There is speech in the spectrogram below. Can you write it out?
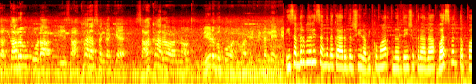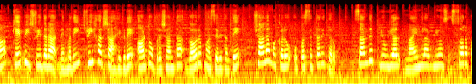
ಸರ್ಕಾರವೂ ಕೂಡ ಈ ಸಹಕಾರ ಸಂಘಕ್ಕೆ ಸಹಕಾರವನ್ನು ನೀಡಬೇಕು ಅನ್ನುವ ನಿಟ್ಟಿನಲ್ಲಿ ಈ ಸಂದರ್ಭದಲ್ಲಿ ಸಂಘದ ಕಾರ್ಯದರ್ಶಿ ರವಿಕುಮಾರ್, ನಿರ್ದೇಶಕರಾದ Basavanthappa, K P Shridhara Nemmadi, Shriharsha Hegde, auto Prashanta, Gowramma ಸೇರಿದಂತೆ ಶಾಲಾ ಮಕ್ಕಳು ಉಪಸ್ಥಿತರಿದ್ದರು. Sandeep UL nine live news Soraba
